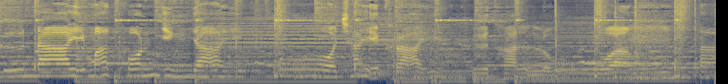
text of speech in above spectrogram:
คืนได้มาคนยิ่งใหญ่ โอ้ใช่ใคร คือท่านหลวงตา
